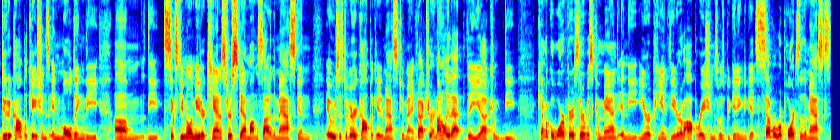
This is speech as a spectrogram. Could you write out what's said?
due to complications in molding the um, the 60 millimeter canister stem on the side of the mask, and it was just a very complicated mask to manufacture. And not only that, the uh, the Chemical Warfare Service command in the European theater of operations was beginning to get several reports of the masks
